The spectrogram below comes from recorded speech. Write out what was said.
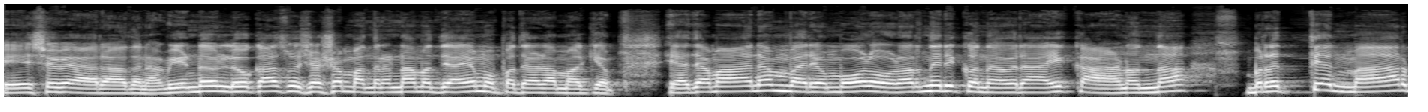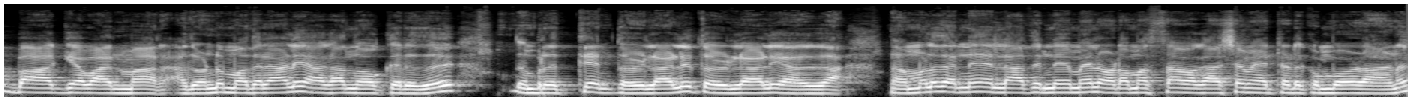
യേശുവെ ആരാധന. വീണ്ടും ലൂക്കാസ് സുശേഷം പന്ത്രണ്ടാം അധ്യായം മുപ്പത്തേഴാം വാക്യം. യജമാനം വരുമ്പോൾ ഉണർന്നിരിക്കുന്നവരായി കാണുന്ന ഭൃത്യന്മാർ ഭാഗ്യവാന്മാർ. അതുകൊണ്ട് മുതലാളിയാകാൻ നോക്കരുത്. ഭൃത്യൻ തൊഴിലാളി തൊഴിലാളിയാകുക. നമ്മൾ തന്നെ എല്ലാത്തിന്റെ മേൽ ഉടമസ്ഥാവകാശം ഏറ്റെടുക്കുമ്പോഴാണ്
